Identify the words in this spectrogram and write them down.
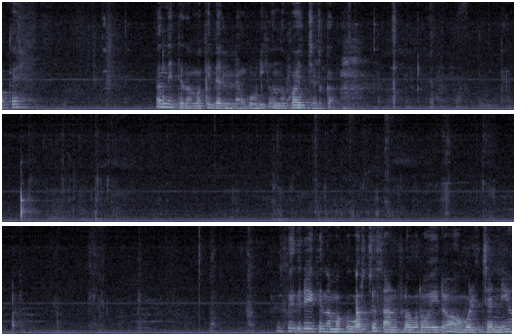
ഓക്കെ എന്നിട്ട് നമുക്ക് ഇതെല്ലാം കൂടി ഒന്ന് കുഴച്ചെടുക്കാം. ഇപ്പം ഇതിലേക്ക് നമുക്ക് കുറച്ച് സൺഫ്ലവർ ഓയിലോ വെളിച്ചെണ്ണയോ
